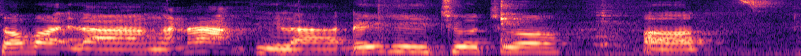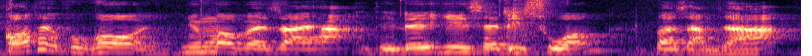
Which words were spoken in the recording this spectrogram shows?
Do vậy là ngắn hạn thì là DG chưa chưa uh, có thể phục hồi. Nhưng mà về dài hạn thì DG sẽ đi xuống và giảm giá.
